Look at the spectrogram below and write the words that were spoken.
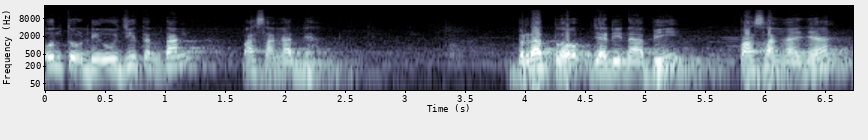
untuk diuji tentang pasangannya. Berat loh jadi nabi, pasangannya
